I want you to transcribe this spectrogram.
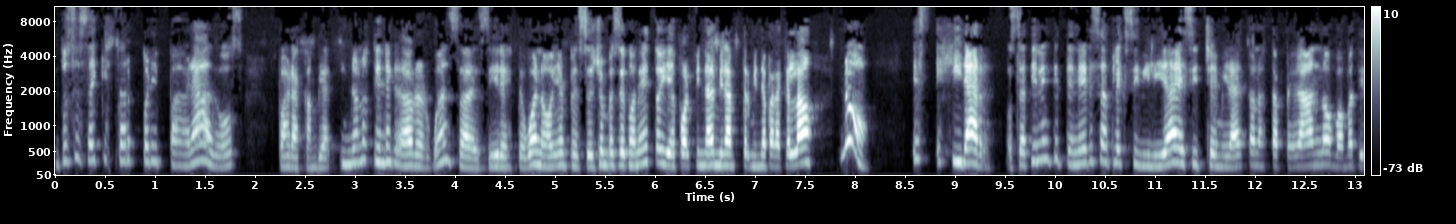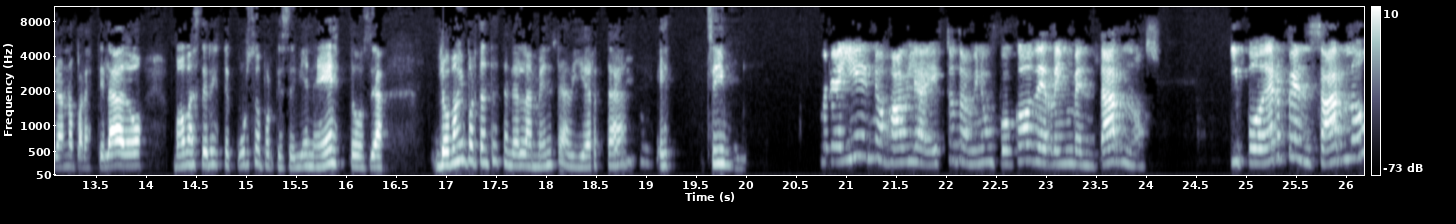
Entonces hay que estar preparados para cambiar. Y no nos tiene que dar vergüenza decir, este, bueno, hoy empecé, yo empecé con esto y después al final, mira, terminé para aquel lado. No, es, girar. O sea, tienen que tener esa flexibilidad de decir, che, mira, esto no está pegando, vamos a tirarnos para este lado, vamos a hacer este curso porque se viene esto. O sea, lo más importante es tener la mente abierta. sí. Por ahí nos habla esto también un poco de reinventarnos y poder pensarnos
